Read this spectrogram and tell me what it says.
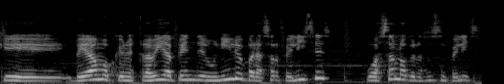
que veamos que nuestra vida pende de un hilo para ser felices o hacer lo que nos hace felices.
